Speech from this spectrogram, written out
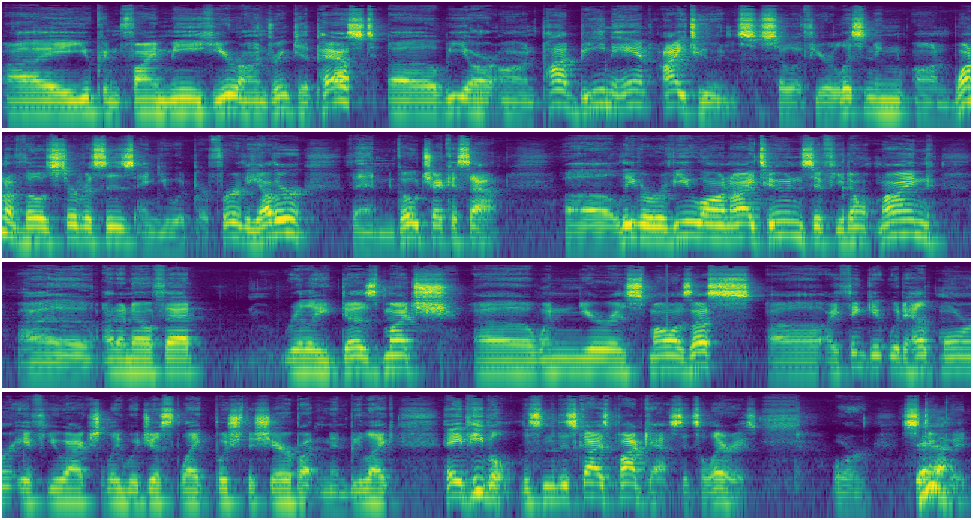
I you can find me here on Drink to the Past. Uh, we are on Podbean and iTunes. So if you're listening on one of those services and you would prefer the other, then go check us out. Uh, leave a review on iTunes if you don't mind. Uh, I don't know if that really does much uh, when you're as small as us. Uh, I think it would help more if you actually would just like push the share button and be like, "Hey, people, listen to this guy's podcast. It's hilarious," or "Stupid,"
